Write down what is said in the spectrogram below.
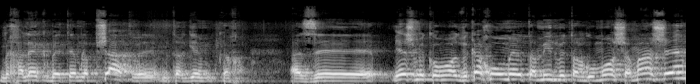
מחלק בהתאם לפשט ומתרגם ככה. אז אה, יש מקומות, וכך הוא אומר תמיד בתרגומו, שמע השם,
